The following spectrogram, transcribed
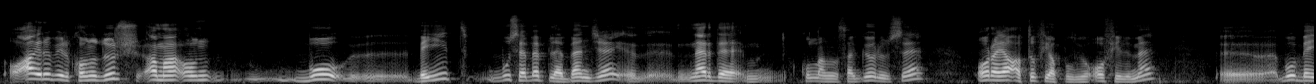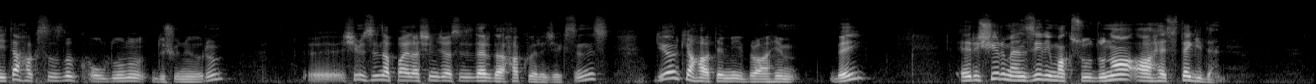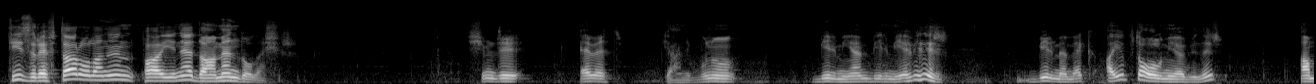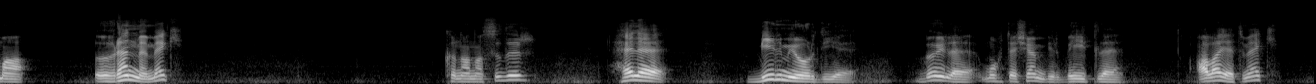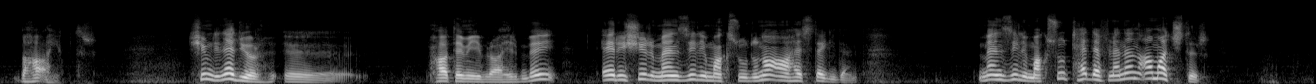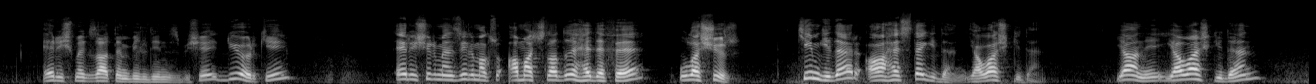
O ayrı bir konudur ama on, bu e, beyit bu sebeple bence e, nerede kullanılsa görülse oraya atıf yapılıyor o filme. E, bu beyte haksızlık olduğunu düşünüyorum. E, Şimdi sizinle paylaşınca sizler de hak vereceksiniz. Diyor ki Hatemi İbrahim Bey, erişir menzili maksuduna aheste giden. Tiz reftar olanın payine damen dolaşır. Şimdi evet yani bunu bilmeyen bilmeyebilir. Bilmemek ayıp da olmayabilir. Ama öğrenmemek kınanasıdır. Hele bilmiyor diye böyle muhteşem bir beyitle alay etmek daha ayıptır. Şimdi ne diyor e, Hatemi İbrahim Bey? Erişir menzili maksuduna aheste giden. Menzili maksud hedeflenen amaçtır. Erişmek zaten bildiğiniz bir şey. Diyor ki erişir menzili maksud amaçladığı hedefe ulaşır. Kim gider? Aheste giden, yavaş giden. Yani yavaş giden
